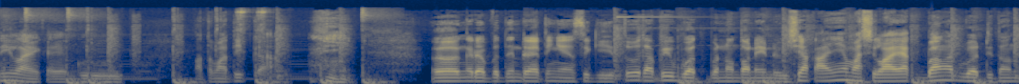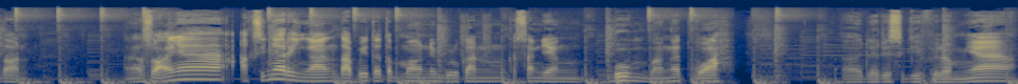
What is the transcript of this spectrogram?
nilai kayak guru matematika. E, ngedapetin rating yang segitu tapi buat penonton Indonesia kayaknya masih layak banget buat ditonton. E, soalnya aksinya ringan tapi tetap menimbulkan kesan yang boom banget. Wah e, dari segi filmnya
